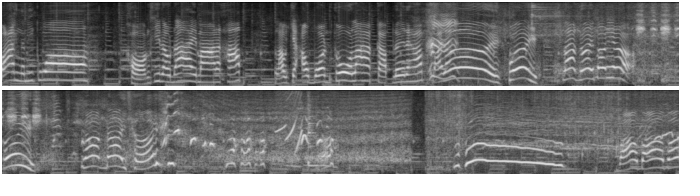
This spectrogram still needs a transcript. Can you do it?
บ้านกันดีกว่า ของที่เราได้มานะครับ เราจะเอาบอลโก้ลากกลับเลยนะครับ ไปเลยเฮ้ย ลากเลยเปล่าเนี่ยเฮ้ย ลากได้เฉยวู้ฮู้เบาเบาเบา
